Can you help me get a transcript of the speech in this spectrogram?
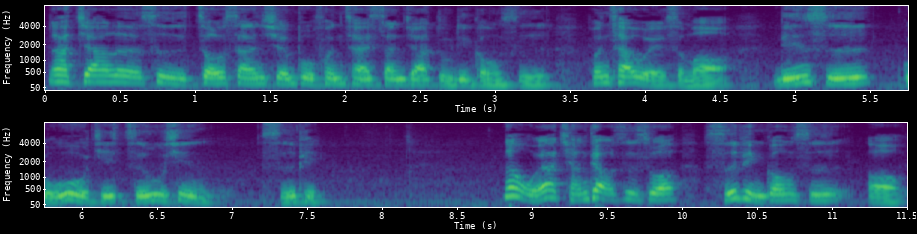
那嘉乐士周三宣布分拆三家独立公司，分拆为什么？零食、谷物及植物性食品。那我要强调是说，食品公司哦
